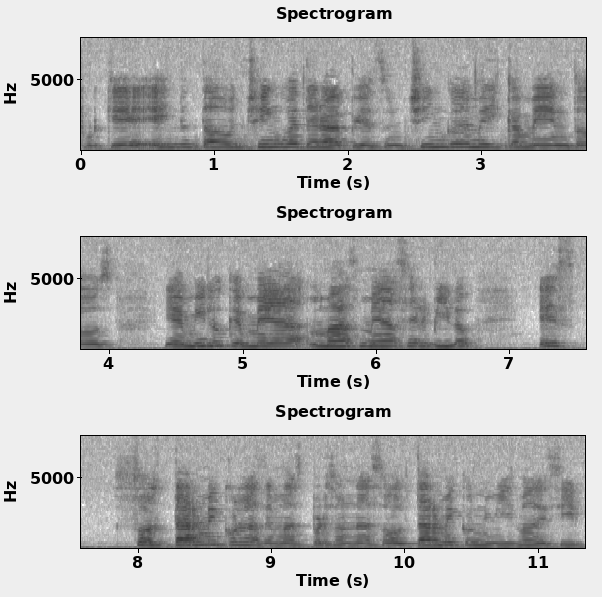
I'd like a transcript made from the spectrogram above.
porque he intentado un chingo de terapias, un chingo de medicamentos y a mí lo que me más me ha servido es soltarme con las demás personas, soltarme con mí misma, decir,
